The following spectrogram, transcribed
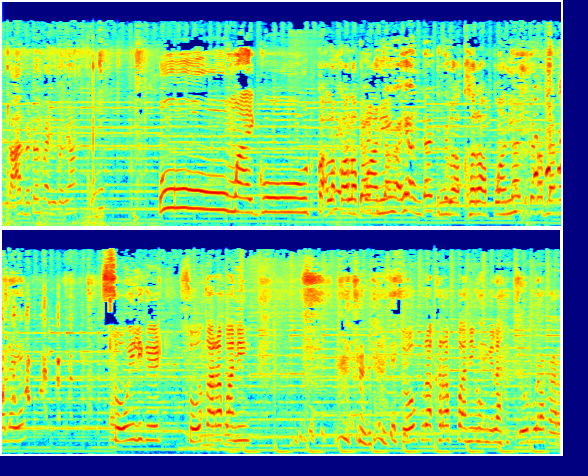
काल भेटायला पाहिजे या ओ माय गॉड काला काला पानी। पूरा खराब पानी। सो इलिगेट सो कारा पानी। सो पूरा खराब पानी हो गया तो पूरा कर।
